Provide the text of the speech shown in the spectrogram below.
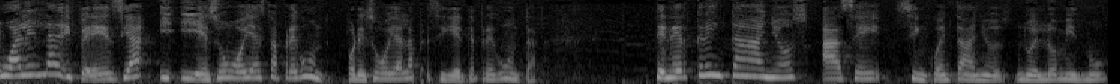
¿cuál es la diferencia? Y, y, eso voy a esta pregunta, por eso voy a la siguiente pregunta. Tener 30 años hace 50 años no es lo mismo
